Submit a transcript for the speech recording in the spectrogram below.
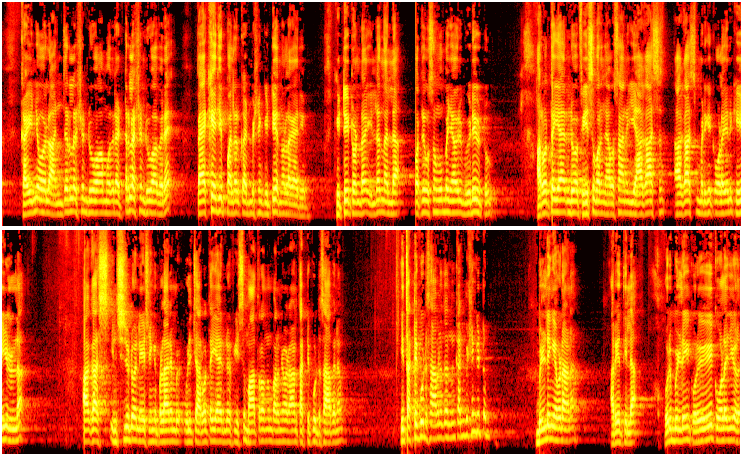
കഴിഞ്ഞ കൊല്ലം അഞ്ചര ലക്ഷം രൂപ മുതൽ എട്ടര ലക്ഷം രൂപ വരെ പാക്കേജിൽ പലർക്കും അഡ്മിഷൻ കിട്ടി എന്നുള്ള കാര്യം. കിട്ടിയിട്ടുണ്ട്. ഇല്ലെന്നല്ല. കുറച്ച് ദിവസം മുമ്പ് ഞാൻ ഒരു വീഡിയോ ഇട്ടു. അറുപത്തയ്യായിരം രൂപ ഫീസ് പറഞ്ഞ അവസാനം ഈ ആകാശ് ആകാശ് മെഡിക്കൽ കോളേജിന് കീഴിലുള്ള ആകാശ് ഇൻസ്റ്റിറ്റ്യൂട്ട് ഓഫ് നേഴ്സിംഗ് പിള്ളേരെ വിളിച്ച് അറുപത്തയ്യായിരം രൂപ ഫീസ് മാത്രമെന്നും പറഞ്ഞുകൊണ്ടാണ് തട്ടിക്കൂട്ട് സ്ഥാപനം. ഈ തട്ടിക്കൂട്ട് സ്ഥാപനത്തിൽ നിന്നും കൺമിഷൻ കിട്ടും. ബിൽഡിംഗ് എവിടാണ്? അറിയത്തില്ല. ഒരു ബിൽഡിംഗ് കുറേ കോളേജുകൾ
